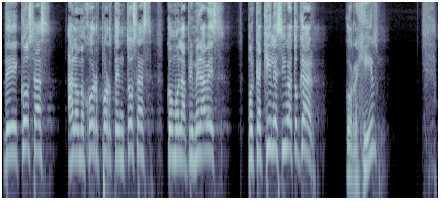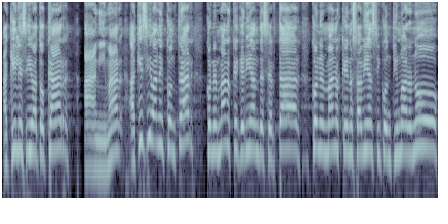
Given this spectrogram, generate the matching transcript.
de cosas a lo mejor portentosas como la primera vez, porque aquí les iba a tocar corregir, aquí les iba a tocar animar, aquí se iban a encontrar con hermanos que querían desertar, con hermanos que no sabían si continuar o no,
